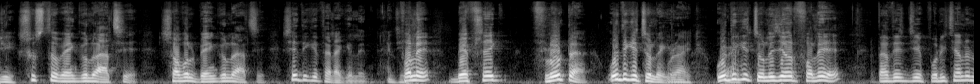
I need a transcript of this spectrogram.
জি। সুস্থ ব্যাংকগুলো আছে সবল ব্যাংকগুলো আছে সেদিকে তারা গেলেন। ফলে ব্যবসায়িক ফ্লোটা ওইদিকে চলে গেল। ওইদিকে চলে যাওয়ার ফলে তাদের যে পরিচালন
